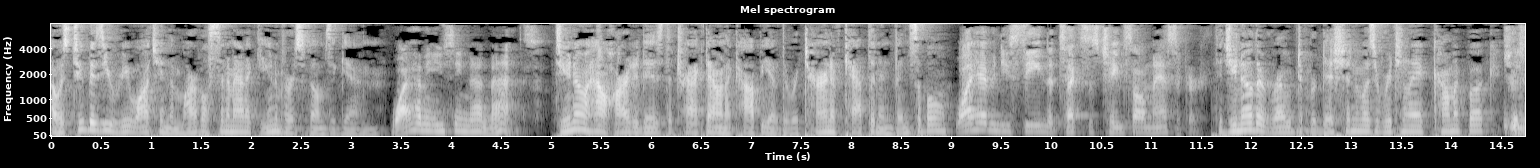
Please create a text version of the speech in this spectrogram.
I was too busy rewatching the Marvel Cinematic Universe films again. Why haven't you seen Mad Max? Do you know how hard it is to track down a copy of The Return of Captain Invincible? Why haven't you seen the Texas Chainsaw Massacre? Did you know that Road to Perdition was originally a comic book? Just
